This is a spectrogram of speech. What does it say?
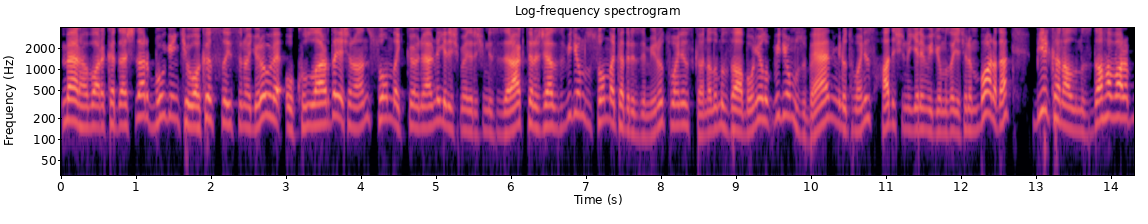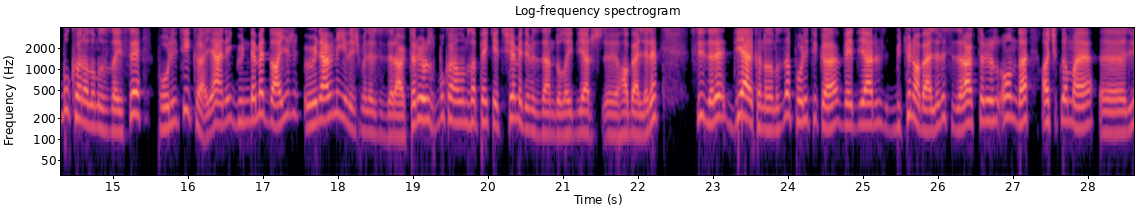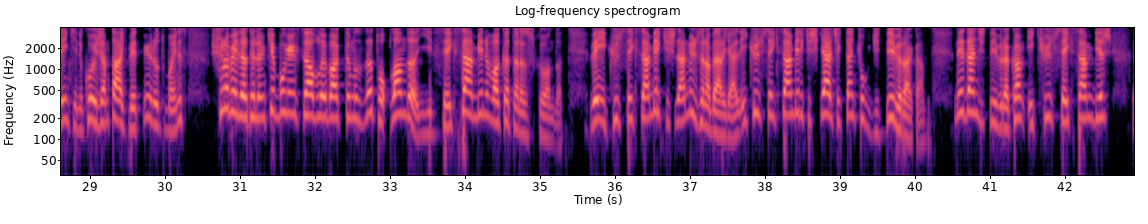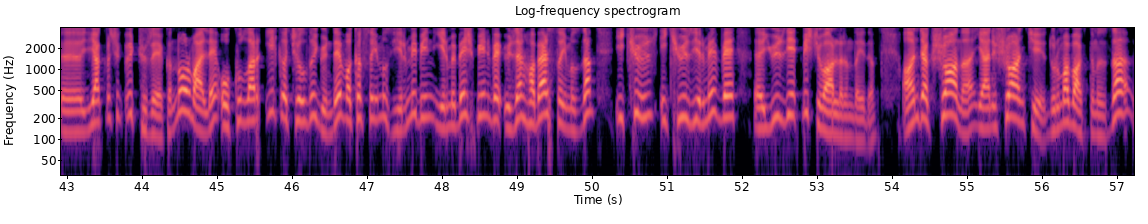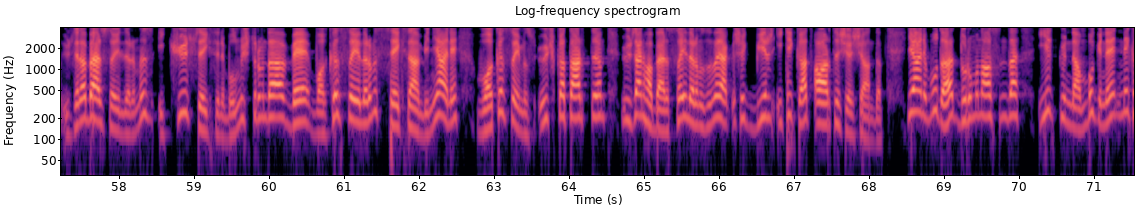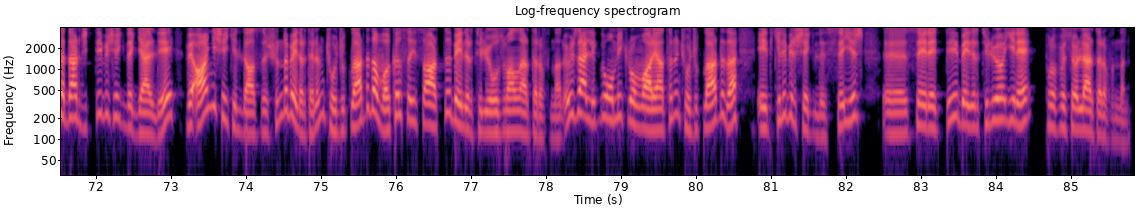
Merhaba arkadaşlar. Bugünkü vaka sayısına göre ve okullarda yaşanan son dakika önemli gelişmeleri şimdi sizlere aktaracağız. Videomuzu sonuna kadar izlemeyi unutmayınız. Kanalımıza abone olup videomuzu beğenmeyi unutmayınız. Hadi şimdi gelin videomuza geçelim. Bu arada bir kanalımız daha var. Bu kanalımızda ise politika yani gündeme dair önemli gelişmeleri sizlere aktarıyoruz. Bu kanalımıza pek yetişemediğimizden dolayı diğer e, haberlere sizlere diğer kanalımızda politika ve diğer bütün haberleri sizlere aktarıyoruz. Onu da açıklamaya e, linkini koyacağım. Takip etmeyi unutmayınız. Şunu belirtelim ki bugünkü tabloya baktığımızda toplamda 80 bin vaka tanısı kondu. Ve 281 kişiden de üzerine haber geldi. 281 kişi gerçekten çok ciddi bir rakam. Neden ciddi bir rakam? 281 e, yaklaşık 300'e yakın. Normalde okullar ilk açıldığı günde vaka sayımız 20 bin, 25 bin ve üzen haber sayımız da 200, 220 ve e, 170 civarlarındaydı. Ancak şu ana yani şu anki duruma baktığımızda üzen haber sayılarımız 280'i bulmuş durumda ve vaka sayılarımız 80 bin. Yani vaka sayımız 3 kat arttı. Üzen haber sayılarımızda da yaklaşık 1-2 kat artış yaşandı. Yani bu da durumun aslında ilk günden bugüne ne kadar ciddi bir şekilde geldiği ve aynı şekilde aslında şunu da belirtelim. Çocuklarda da vaka sayısı arttığı belirtiliyor uzmanlar tarafından. Özellikle omikron varyantının çocuklarda da etkili bir şekilde seyir eee, seyrettiği belirtiliyor yine profesörler tarafından.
